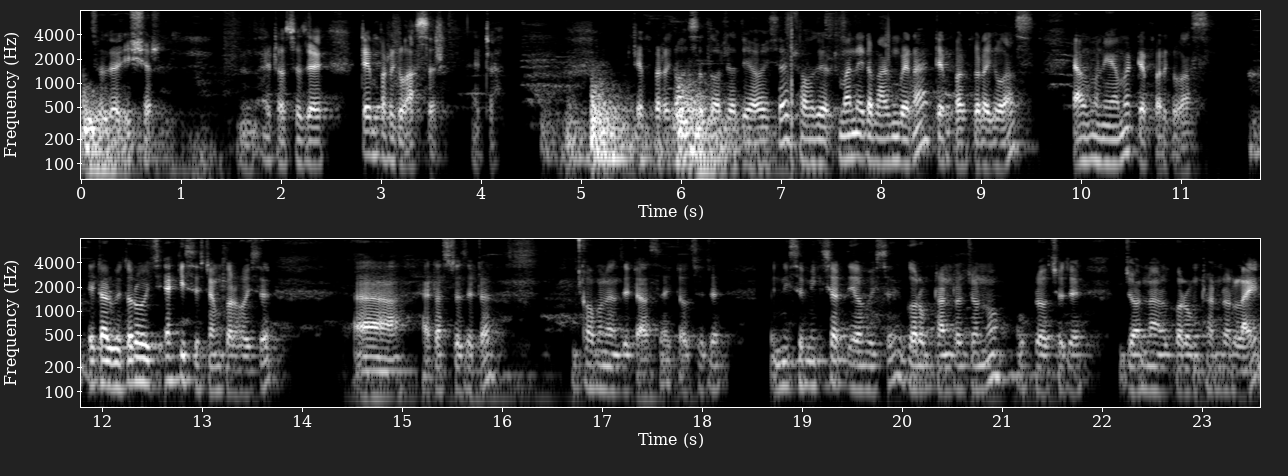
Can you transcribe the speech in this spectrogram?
হচ্ছে যে উম, এটা হচ্ছে যে টেম্পার গ্লাসের এটা। টেম্পার গ্লাসের দরজা দেওয়া হয়েছে সহজে মানে এটা ভাঙবে না টেম্পার করা গ্লাস অ্যালুমিনিয়ামের টেম্পার গ্লাস এটার ভিতরে ওই একই সিস্টেম করা হয়েছে অ্যাটাচটা যেটা কমনের যেটা আছে এটা হচ্ছে যে নিচে মিক্সচার দেওয়া হয়েছে গরম ঠান্ডার জন্য। উপরে হচ্ছে যে ঝর্নার গরম ঠান্ডার লাইন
